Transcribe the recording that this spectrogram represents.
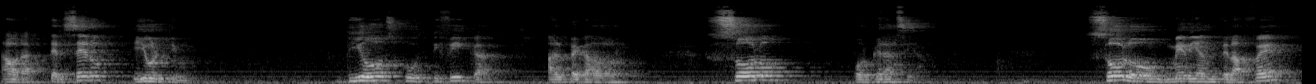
Ahora, tercero y último, Dios justifica al pecador. Solo por gracia. Solo mediante la fe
